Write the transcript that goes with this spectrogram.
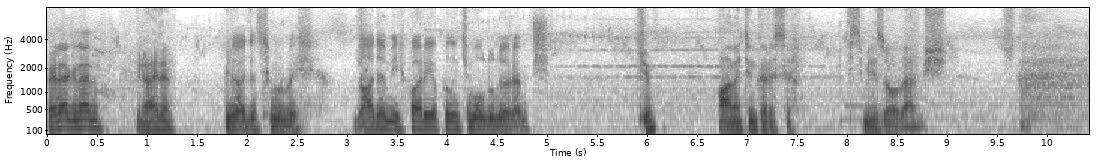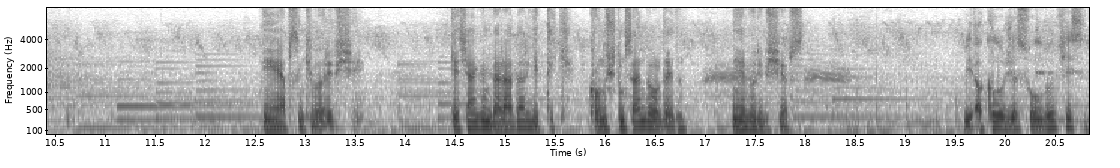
Beyler günaydın. Günaydın. Günaydın Timur Bey. Adem ihbarı yapanın kim olduğunu öğrenmiş. Kim? Ahmet'in karısı. İsminizi o vermiş. Niye yapsın ki böyle bir şey? Geçen gün beraber gittik. Konuştum sen de oradaydın. Niye böyle bir şey yapsın? Bir akıl hocası olduğu kesin.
